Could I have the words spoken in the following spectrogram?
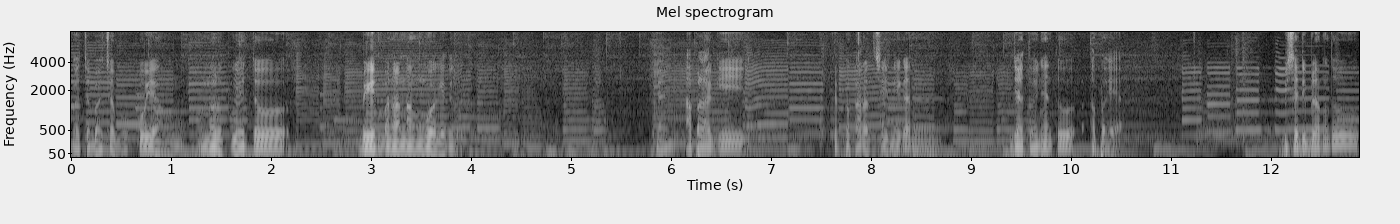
baca-baca buku yang menurut gue itu bikin penenang gue gitu. Dan apalagi cryptocurrency ini kan jatuhnya tuh apa ya bisa dibilang tuh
